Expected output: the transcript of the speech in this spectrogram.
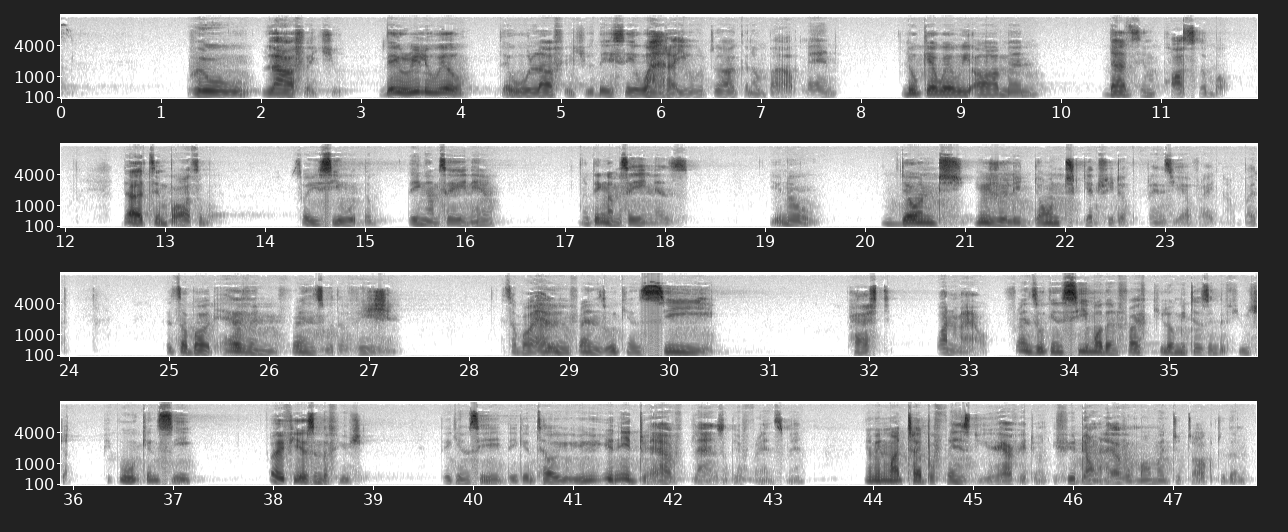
will laugh at you. They really will they will laugh at you. They say, What are you talking about, man? Look at where we are, man. That's impossible. That's impossible. So, you see what the thing I'm saying here? The thing I'm saying is, you know, don't usually don't get rid of the friends you have right now, but it's about having friends with a vision. It's about having friends who can see past one mile friends who can see more than five kilometers in the future, people who can see five years in the future. They can see, they can tell you, you, you need to have plans with your friends, man. I mean, what type of friends do you have if you don't have a moment to talk to them?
